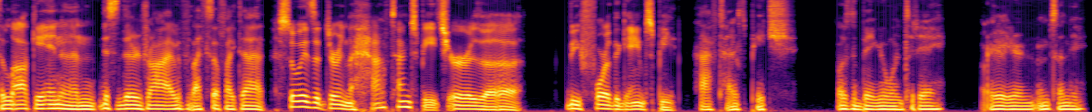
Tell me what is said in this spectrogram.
to lock in and this is their drive, like stuff like that. so is it during the halftime speech or the before the game speech? Halftime speech was the bigger one today or earlier on Sunday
